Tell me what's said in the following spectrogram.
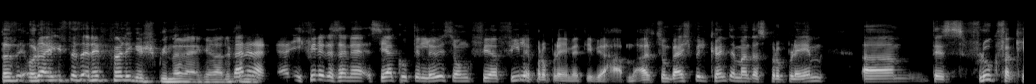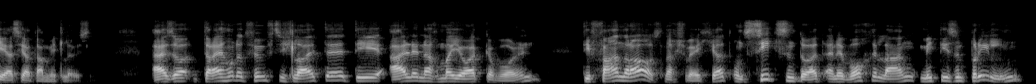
Das, oder ist das eine völlige Spinnerei gerade? Nein, nein, nein. Ich finde das eine sehr gute Lösung für viele Probleme, die wir haben. Also zum Beispiel könnte man das Problem ähm, des Flugverkehrs ja damit lösen. Also 350 Leute, die alle nach Mallorca wollen, die fahren raus nach Schwächert und sitzen dort eine Woche lang mit diesen Brillen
